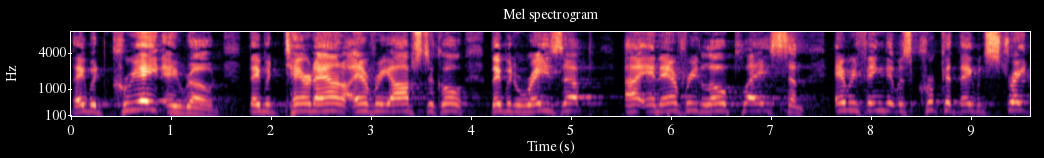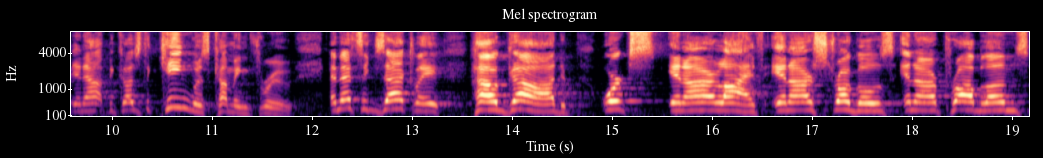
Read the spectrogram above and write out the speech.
They would create a road. They would tear down every obstacle. They would raise up uh, in every low place. Um, everything that was crooked, they would straighten it out because the king was coming through. And that's exactly how God works in our life, in our struggles, in our problems.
